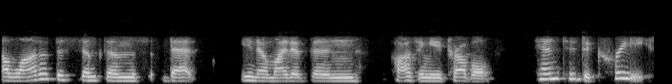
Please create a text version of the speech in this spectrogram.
a lot of the symptoms that, you know, might have been causing you trouble tend to decrease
